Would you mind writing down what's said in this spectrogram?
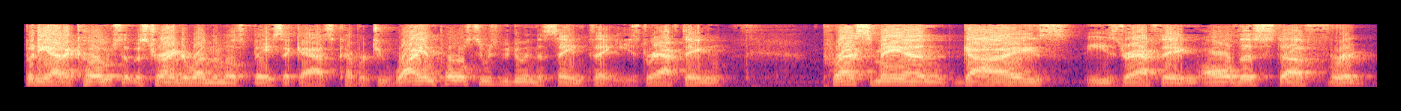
But he had a coach that was trying to run the most basic ass cover two. Ryan Poles seems to be doing the same thing. He's drafting press man guys. He's drafting all this stuff for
